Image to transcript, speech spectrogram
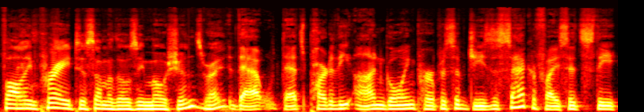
falling prey to some of those emotions, right? That that's part of the ongoing purpose of Jesus' sacrifice. It's the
